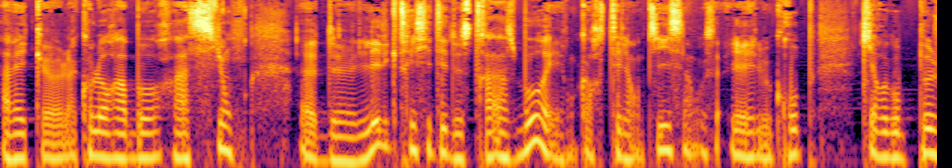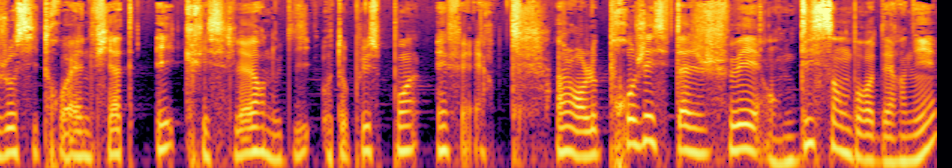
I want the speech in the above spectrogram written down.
avec euh, la collaboration euh, de l'électricité de Strasbourg et encore Stellantis, hein, vous savez, le groupe qui regroupe Peugeot, Citroën, Fiat et Chrysler, nous dit autoplus.fr. Alors le projet s'est achevé en décembre dernier.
